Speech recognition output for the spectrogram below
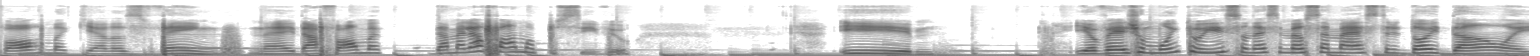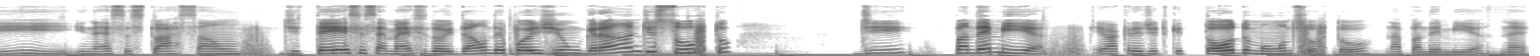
forma que elas vêm, né? E da forma da melhor forma possível. E e eu vejo muito isso nesse meu semestre doidão aí, e nessa situação de ter esse semestre doidão depois de um grande surto de pandemia. Eu acredito que todo mundo surtou na pandemia, né?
